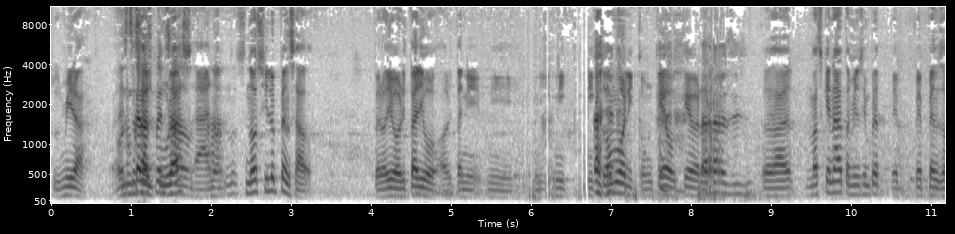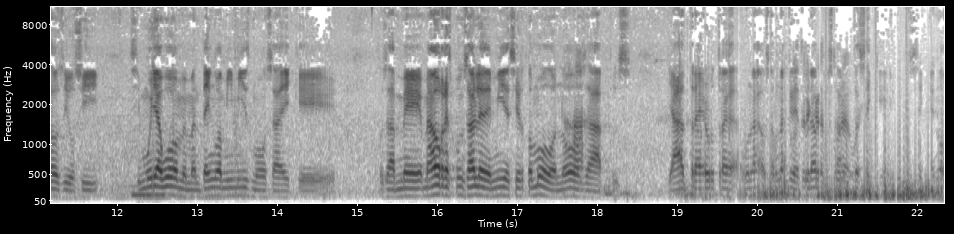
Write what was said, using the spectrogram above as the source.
Pues mira, ¿O a nunca estas lo has alturas, pensado? ah, no, no, no, sí lo he pensado. Pero digo, ahorita digo, ahorita ni, ni, ni, ni, ni cómo, ni con qué o qué, ¿verdad? Ah, sí, sí. O sea, más que nada también siempre he, he pensado, digo, si, si muy a huevo me mantengo a mí mismo, o sea, de que, o sea, me, me hago responsable de mí de cierto modo, ¿no? Ajá. O sea, pues ya traer otra, una, o sea, una criatura, pues ahorita sé que, sé que no.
